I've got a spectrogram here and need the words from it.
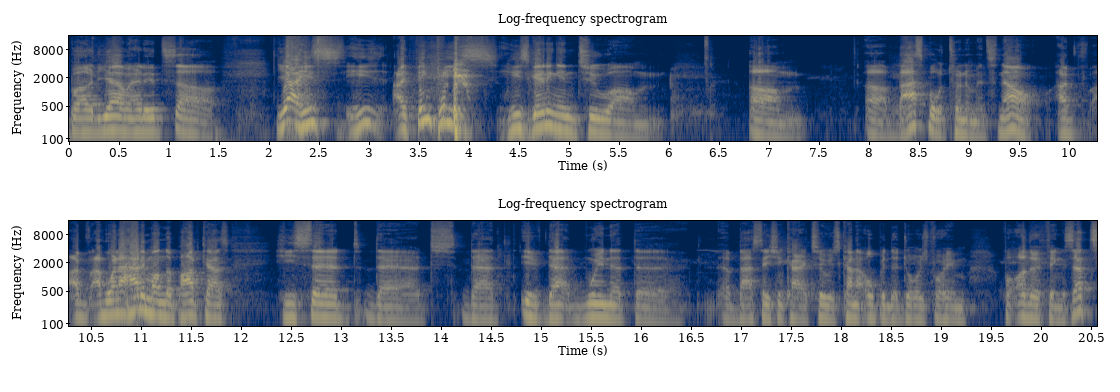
But yeah, man, it's uh yeah, he's he's I think he's he's getting into um um uh basketball tournaments now. I've, I've, I've when I had him on the podcast, he said that that if that win at the uh, Bass Nation Kayak Series kind of opened the doors for him for other things. That's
